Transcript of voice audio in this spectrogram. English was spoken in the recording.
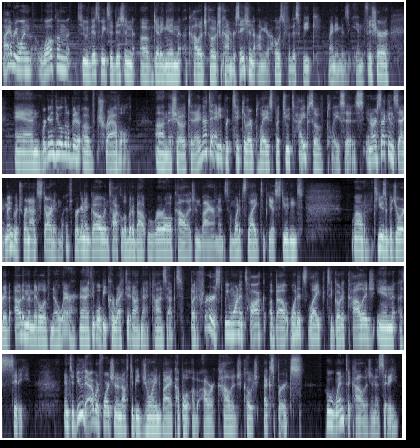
Hi, everyone. Welcome to this week's edition of Getting In a College Coach Conversation. I'm your host for this week. My name is Ian Fisher, and we're going to do a little bit of travel on the show today, not to any particular place, but to types of places. In our second segment, which we're not starting with, we're going to go and talk a little bit about rural college environments and what it's like to be a student well, to use a pejorative, out in the middle of nowhere. And I think we'll be corrected on that concept. But first, we want to talk about what it's like to go to college in a city. And to do that, we're fortunate enough to be joined by a couple of our college coach experts who went to college in a city.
